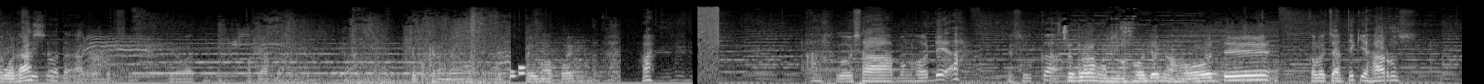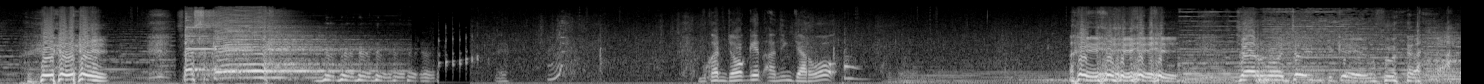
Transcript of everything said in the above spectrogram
bodas. bersih itu ada agak bersih Jerawatnya Pakai apa? coba kena naon kayak mau poe Ah gak usah menghode ah. Gak suka. Segala ngomong hode ngahode Kalau cantik ya harus. Sasuke! Eh. Bukan joget anjing Jarwo. Jarwo join the game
